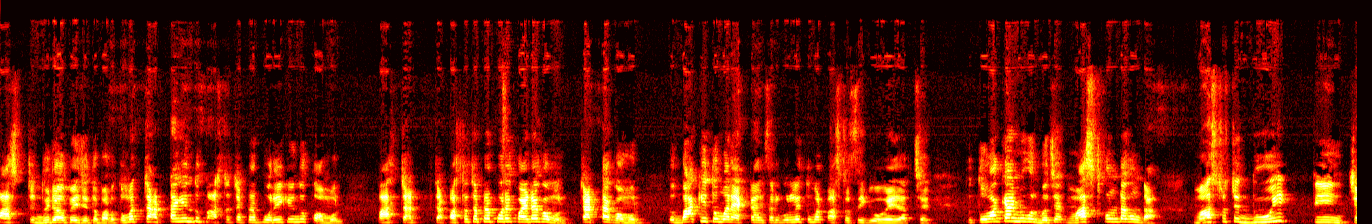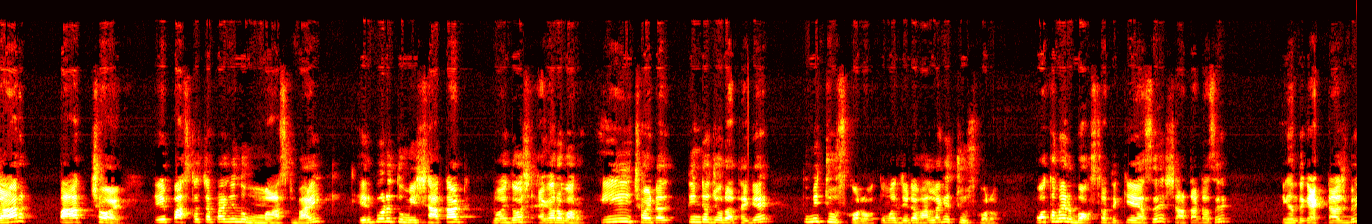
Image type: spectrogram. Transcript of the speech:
পাঁচটা দুইটাও পেয়ে যেতে পারো। তোমার চারটা কিন্তু পাঁচটা চ্যাপ্টার পরেই কিন্তু কমন পাঁচ চারটা পাঁচটা চ্যাপ্টার পরে কয়টা কমন চারটা কমন তো বাকি তোমার একটা অ্যান্সার করলে তোমার পাঁচটা সিকিউ হয়ে যাচ্ছে। তো তোমাকে আমি বলব যে মাস্ট কোনটা কোনটা? মাস্ট হচ্ছে দুই, তিন, চার, পাঁচ, ছয়। এই পাঁচটা চ্যাপ্টার কিন্তু মাস্ট ভাই। এরপরে তুমি সাত, আট, নয়, দশ, এগারো, বারো, এই ছয়টা, তিনটা জোড়া থেকে তুমি চুজ করো। তোমার যেটা ভালো লাগে চুজ করো। প্রথমের বক্সটাতে কে আছে? সাত, আট আছে। এখান থেকে একটা আসবে,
